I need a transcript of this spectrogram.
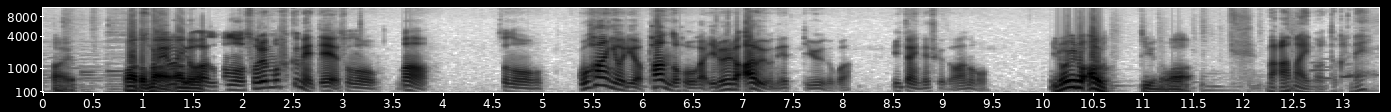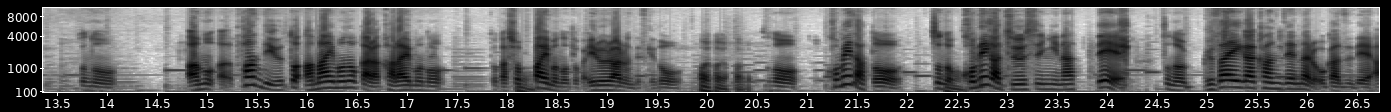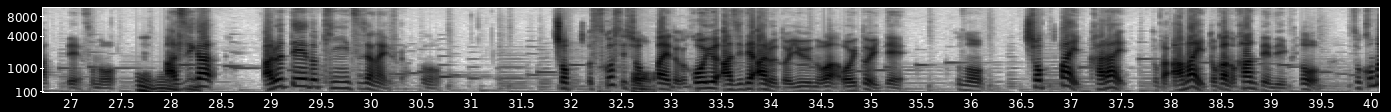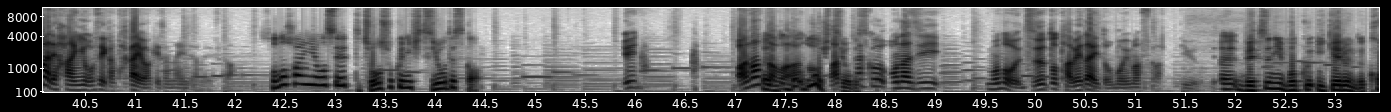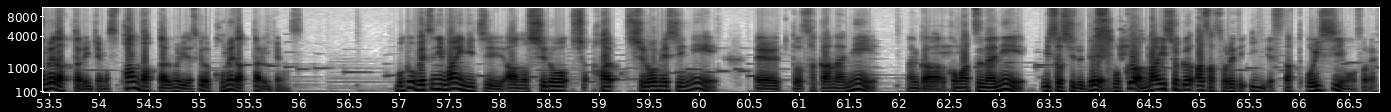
はい。あと、そまあ、あのそのそれも含めて、その、まあ、その、ご飯よりはパンの方がいろいろ合うよねっていうのが言いたいんですけど、あの、いろいろ合うっていうのは、まあ、甘いものとかね。その、あのあパンで言うと甘いものから辛いものとかしょっぱいものとかいろいろあるんですけど、はいはいはい。その米だとそのうん。米が中心になって、その具材が完全なるおかずであってその味がある程度均一じゃないですか。そのしょっ少ししょっぱいとかこういう味であるというのは置いといてそのしょっぱい辛いとか甘いとかの観点でいくとそこまで汎用性が高いわけじゃないじゃないですか。その汎用性って朝食に必要ですか？あなたは全く同じものをずっと食べたいと思いますかっていうのでえ別に僕いけるんで、米だったらいけます。パンだったら無理ですけど、米だったらいけます。僕別に毎日、あの、白、しは白飯に、えーっと、魚に、なんか小松菜に味噌汁で、僕は毎食朝それでいいです。だって美味しいもん、それ。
